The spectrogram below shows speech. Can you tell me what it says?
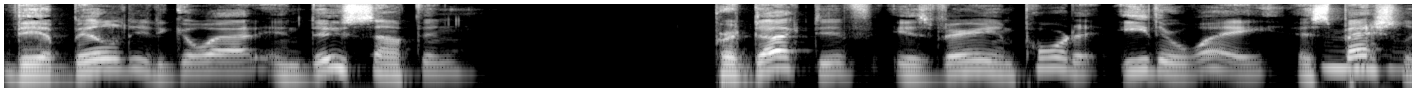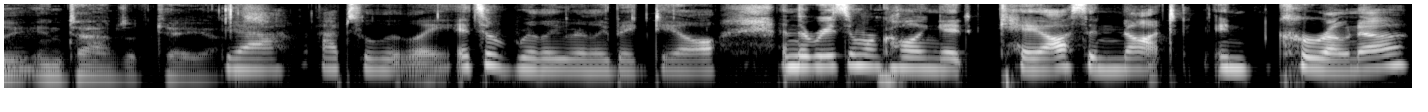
The ability to go out and do something productive is very important either way, especially mm-hmm. in times of chaos. Yeah, absolutely. It's a really, really big deal. And the reason we're calling it chaos and not in Corona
